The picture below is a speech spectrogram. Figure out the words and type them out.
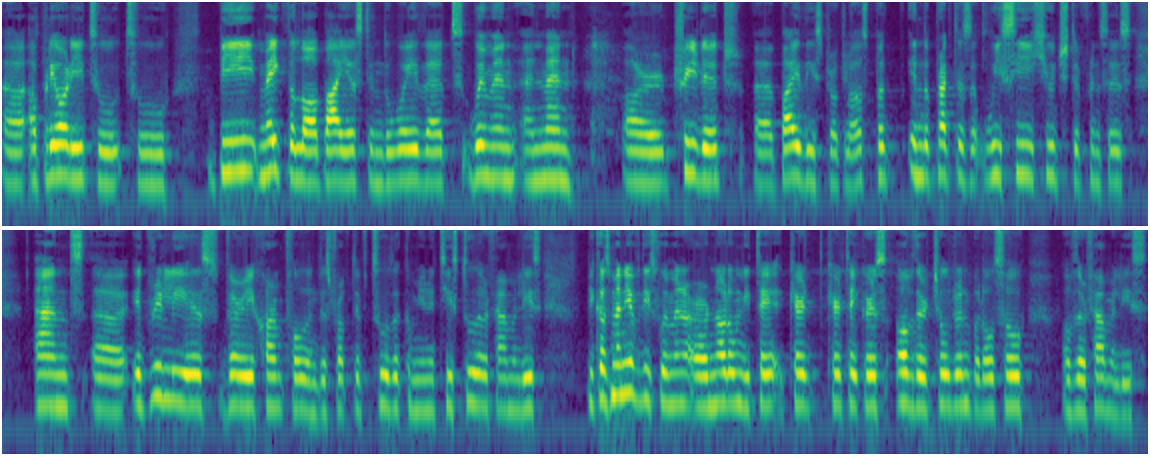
uh, a priori to, to be, make the law biased in the way that women and men are treated uh, by these drug laws, but in the practice, we see huge differences. And uh, it really is very harmful and disruptive to the communities, to their families, because many of these women are not only ta- care- caretakers of their children, but also of their families.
